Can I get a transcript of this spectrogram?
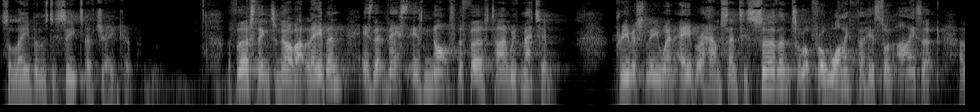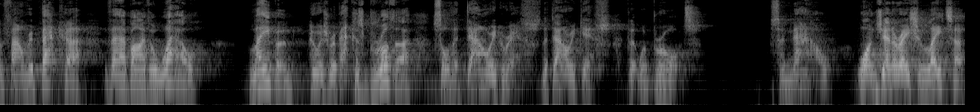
So, Laban's deceit of Jacob. The first thing to know about Laban is that this is not the first time we've met him. Previously, when Abraham sent his servant to look for a wife for his son Isaac and found Rebekah there by the well, Laban, who was Rebekah's brother, saw the dowry gifts, the dowry gifts that were brought. So now, one generation later,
